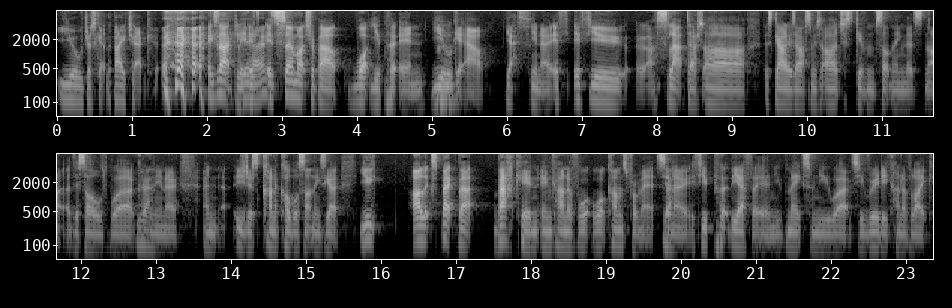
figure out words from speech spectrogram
you'll just get the paycheck. Exactly. You it's know? it's so much about what you put in, you will Mhm. get out. yes. You know, if if you uh, slapdash, ah, this gallery's asking me, so I'll just give them something that's not uh, this old work, Yeah. and you know, and you just kind of cobble something together. You, I'll expect that back in in kind of what what comes from it. So Yeah. you know, if you put the effort in, you make some new works, you really kind of like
